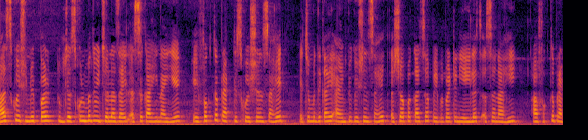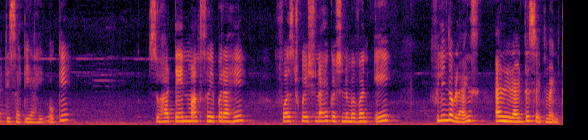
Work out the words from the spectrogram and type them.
हाच क्वेश्चन पेपर तुमच्या स्कूलमध्ये विचारला जाईल असं काही नाही आहे हे फक्त प्रॅक्टिस क्वेश्चन्स आहेत. याच्यामध्ये काही आय एम पी क्वेश्चन्स आहेत. अशा प्रकारचा पेपर पॅटर्न येईलच असं नाही. हा फक्त प्रॅक्टिससाठी आहे ओके सो हा टेन मार्क्सचा पेपर आहे. फर्स्ट क्वेश्चन आहे question number one A filling the blanks and rewrite the statement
